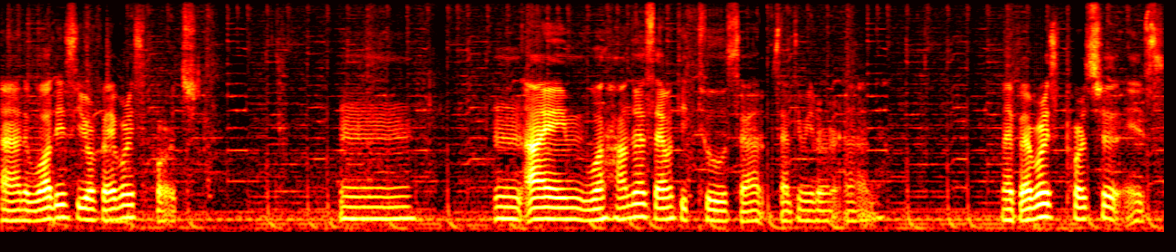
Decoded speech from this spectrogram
and what is your favorite sport? Mm, mm, I'm 172 centimeter and my favorite sport is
